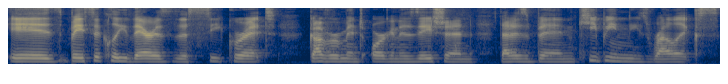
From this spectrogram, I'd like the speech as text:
is basically there is this secret government organization that has been keeping these relics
